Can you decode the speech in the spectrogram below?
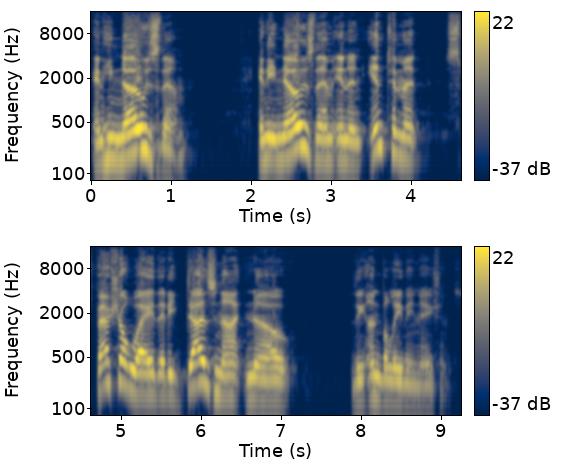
And he knows them. And he knows them in an intimate, special way that he does not know the unbelieving nations.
